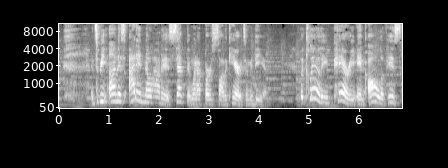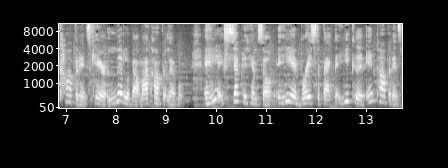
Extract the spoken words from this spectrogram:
and to be honest, I didn't know how to accept it when I first saw the character Madea. But clearly, Perry, in all of his confidence, cared little about my comfort level. And he accepted himself and he embraced the fact that he could, in confidence,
